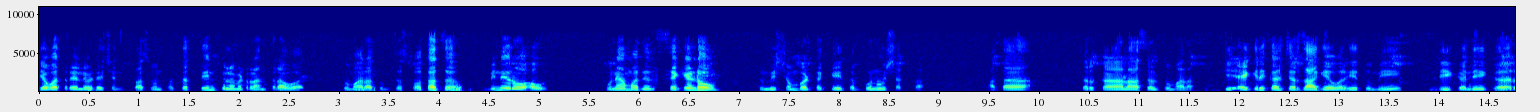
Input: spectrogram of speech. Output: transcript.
यवत रेल्वे स्टेशनपासून फक्त तीन किलोमीटर अंतरावर तुम्हाला तुमचं स्वतःच मिनी रो हाऊस पुण्यामधील सेकंड होम तुम्ही शंभर टक्के इथं बनवू शकता. आता तर कळालं असेल तुम्हाला की ऍग्रीकल्चर जागेवर हे तुम्ही लिगली घर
